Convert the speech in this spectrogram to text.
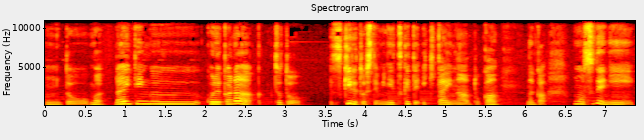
うんとまあ、ライティングこれからちょっとスキルとして身につけていきたいなとかなんかもうすでに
